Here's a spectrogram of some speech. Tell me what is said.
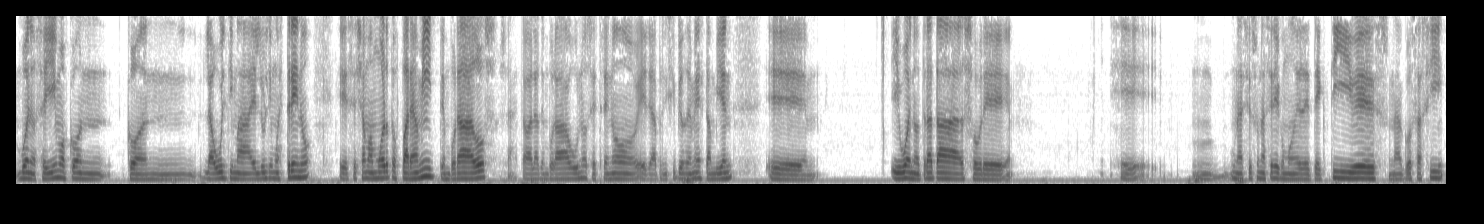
bueno, seguimos con, con la última, el último estreno. Eh, se llama Muertos para mí, temporada 2. Ya estaba la temporada 1, se estrenó a principios de mes también. Em, y bueno, trata sobre una, es una serie como de detectives, una cosa así.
